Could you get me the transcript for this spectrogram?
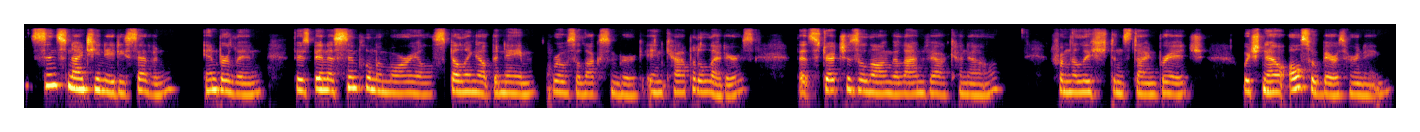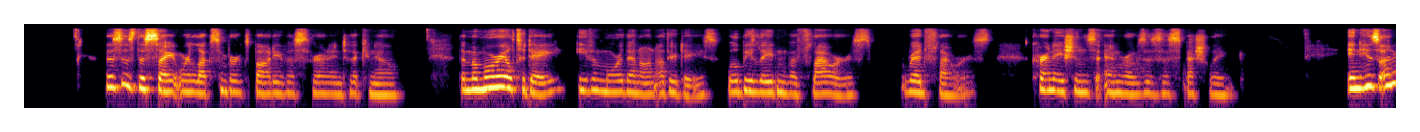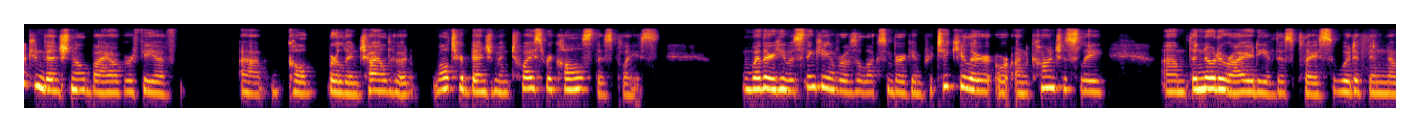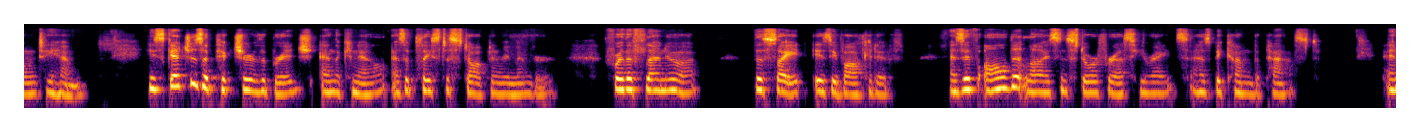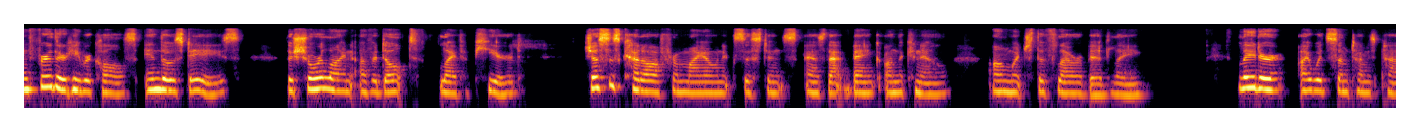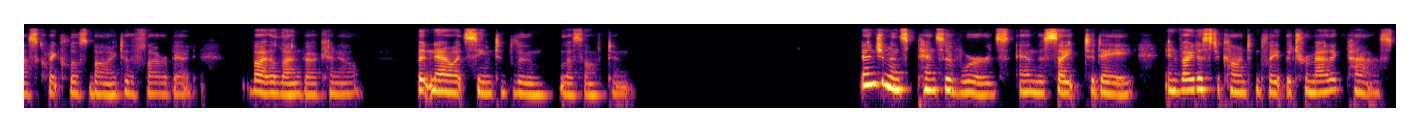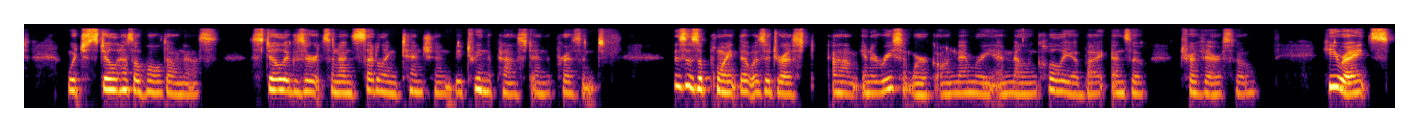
Since 1987, in Berlin, there's been a simple memorial spelling out the name Rosa Luxemburg in capital letters that stretches along the Landwehr Canal from the Lichtenstein Bridge, which now also bears her name. This is the site where Luxemburg's body was thrown into the canal. The memorial today, even more than on other days, will be laden with flowers, red flowers, carnations and roses especially. In his unconventional biography of uh, called Berlin Childhood, Walter Benjamin twice recalls this place. Whether he was thinking of Rosa Luxemburg in particular or unconsciously, um, the notoriety of this place would have been known to him. He sketches a picture of the bridge and the canal as a place to stop and remember. For the flaneur, the site is evocative, as if all that lies in store for us, he writes, has become the past. And further, he recalls, in those days, the shoreline of adult life appeared, just as cut off from my own existence as that bank on the canal on which the flower bed lay. Later, I would sometimes pass quite close by to the flower bed by the Landwehr Canal, but now it seemed to bloom less often. Benjamin's pensive words and the sight today invite us to contemplate the traumatic past, which still has a hold on us, still exerts an unsettling tension between the past and the present. This is a point that was addressed um, in a recent work on memory and melancholia by Enzo Traverso. He writes,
